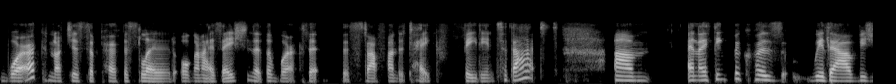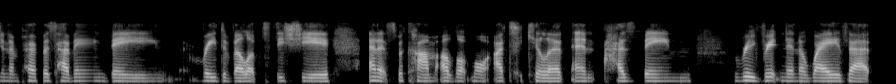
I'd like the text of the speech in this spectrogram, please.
work, not just a purpose led organization. That the work that the staff undertake feed into that. Um, and I think because with our vision and purpose having been redeveloped this year and it's become a lot more articulate and has been rewritten in a way that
